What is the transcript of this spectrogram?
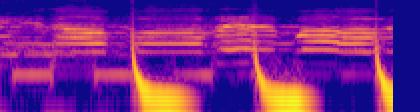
above above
